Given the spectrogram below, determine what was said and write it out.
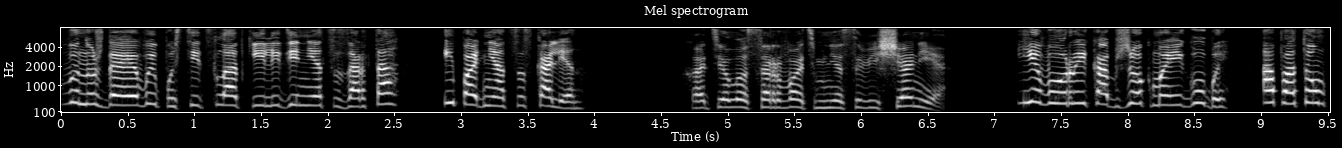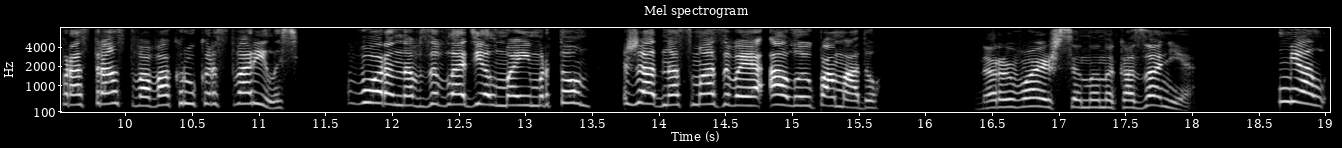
вынуждая выпустить сладкий леденец изо рта и подняться с колен. «Хотела сорвать мне совещание?» Его рык обжег мои губы, а потом пространство вокруг растворилось. Воронов завладел моим ртом, жадно смазывая алую помаду. Нарываешься на наказание? Мял,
